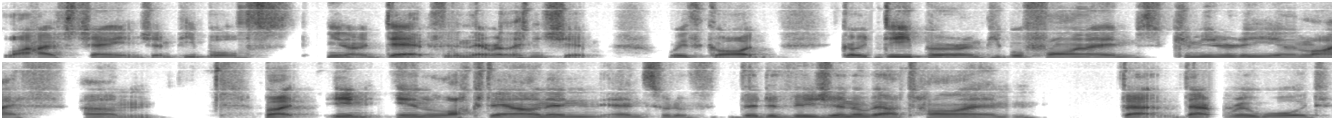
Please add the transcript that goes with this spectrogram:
lives change and people's you know depth in their relationship with God go deeper and people find community and life. Um, but in in lockdown and and sort of the division of our time, that that reward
